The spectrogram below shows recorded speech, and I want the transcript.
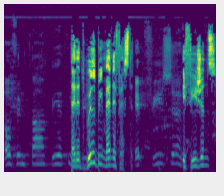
that it will be manifested. Ephesians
